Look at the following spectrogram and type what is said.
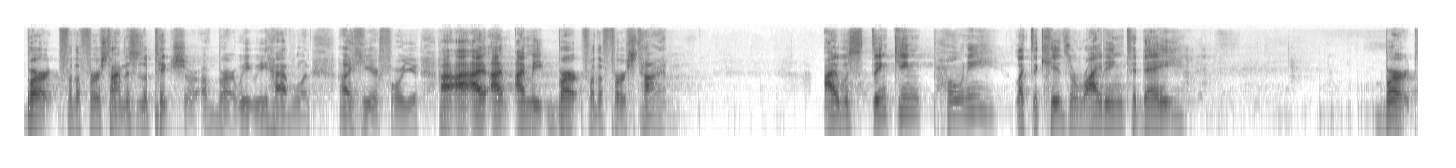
Bert for the first time. This is a picture of Bert. We, we have one uh, here for you. I, I, I meet Bert for the first time. I was thinking pony, like the kids are riding today. Bert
